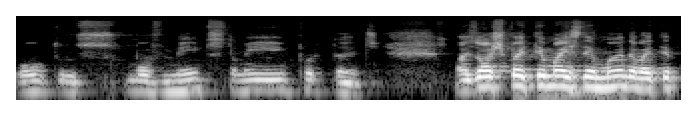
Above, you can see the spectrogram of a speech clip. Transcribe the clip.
outros movimentos também é importante. Mas eu acho que vai ter mais demanda, vai ter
